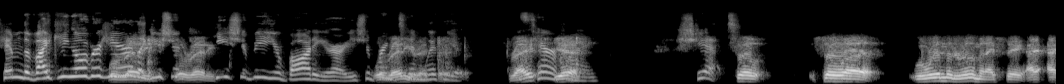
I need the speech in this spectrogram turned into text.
Tim the Viking over here? Like, you should. He should be your bodyguard. You should bring Tim right with there. you. Right? It's terrifying. Yeah. Shit. So, so uh, we were in the room, and I say, I, I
